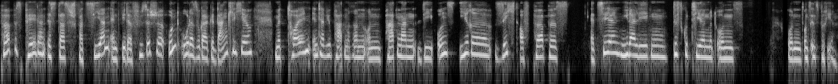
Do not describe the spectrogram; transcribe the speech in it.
Purpose Pilgern ist das Spazieren, entweder physische und oder sogar gedankliche, mit tollen Interviewpartnerinnen und Partnern, die uns ihre Sicht auf Purpose erzählen, niederlegen, diskutieren mit uns und uns inspirieren.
